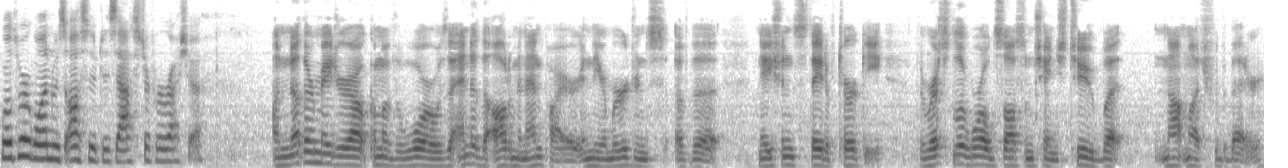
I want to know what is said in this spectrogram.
World War I was also a disaster for Russia. Another major outcome of the war was the end of the Ottoman Empire and the emergence of the nation state of Turkey. The rest of the world saw some change too, but not much for the better.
